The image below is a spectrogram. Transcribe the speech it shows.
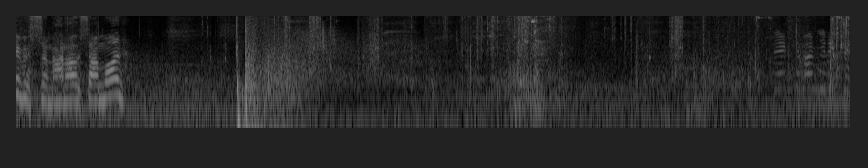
Give us some ammo, someone. Take some ammunition!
